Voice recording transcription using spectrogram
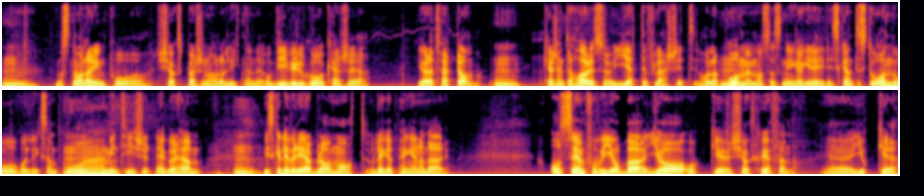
Mm. Mm. Man snålar in på kökspersonal och liknande. Och vi vill gå och kanske göra tvärtom. Mm. Kanske inte ha det så jätteflashigt, hålla på Mm. med massa snygga grejer. Det ska inte stå Novo liksom på, Mm. på min t-shirt när jag går hem. Mm. Vi ska leverera bra mat och lägga pengarna där. Och sen får vi jobba, jag och eh, kökschefen, eh, Jocke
